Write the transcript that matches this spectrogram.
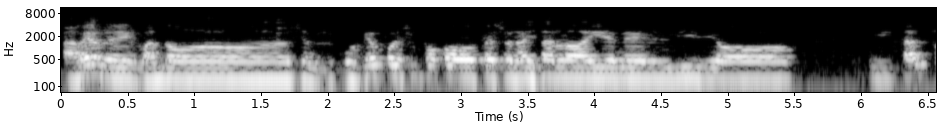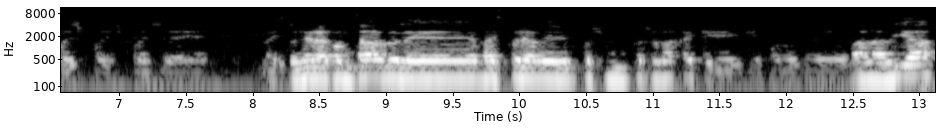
a ver, eh, cuando se nos ocurrió pues un poco personalizarlo ahí en el vídeo y tal, pues pues pues eh, la historia era contar de la historia de pues un personaje que, que por donde va la lía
